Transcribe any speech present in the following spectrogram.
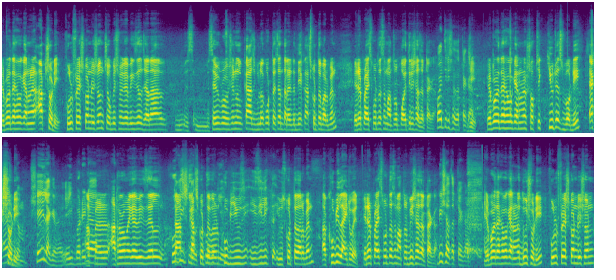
এরপর দেখো ক্যাননের আটশো ডি ফুল ফ্রেশ কন্ডিশন চব্বিশ মেগাপিক্সেল যারা সেমি প্রফেশনাল কাজগুলো করতে চান তারা এটা দিয়ে কাজ করতে পারবেন। এটার প্রাইস পড়তেছে মাত্র পঁয়ত্রিশ হাজার টাকা। পঁয়ত্রিশ হাজার টাকা। জি। এরপরে দেখাবো ক্যাননের সবচেয়ে কিউটেস্ট বডি একশো ডি। একদম, সেই লাগে ভাই এই বডিটা আপনার আঠারো মেগাপিক্সেল কাজ করতে পারবেন খুব ইজিলি ইউজ করতে পারবেন আর খুবই লাইট ওয়েট এটার প্রাইস পড়তেছে মাত্র বিশ হাজার টাকা। বিশ হাজার টাকা। এরপরে দেখাবো D full fresh condition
